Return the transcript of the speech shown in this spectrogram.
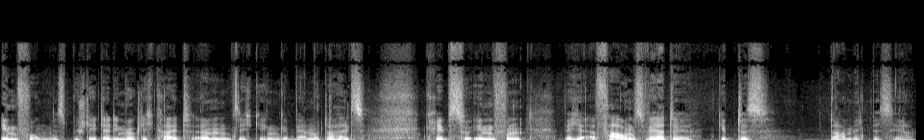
Impfung. Es besteht ja die Möglichkeit, ähm, sich gegen Gebärmutterhalskrebs zu impfen. Welche Erfahrungswerte gibt es damit bisher?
